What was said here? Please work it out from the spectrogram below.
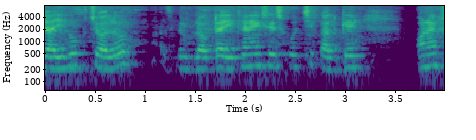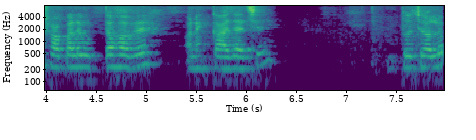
যাই হোক, চলো। আজকের ব্লগটা এখানেই শেষ করছি। কালকে অনেক সকালে উঠতে হবে, অনেক কাজ আছে। তো চলো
